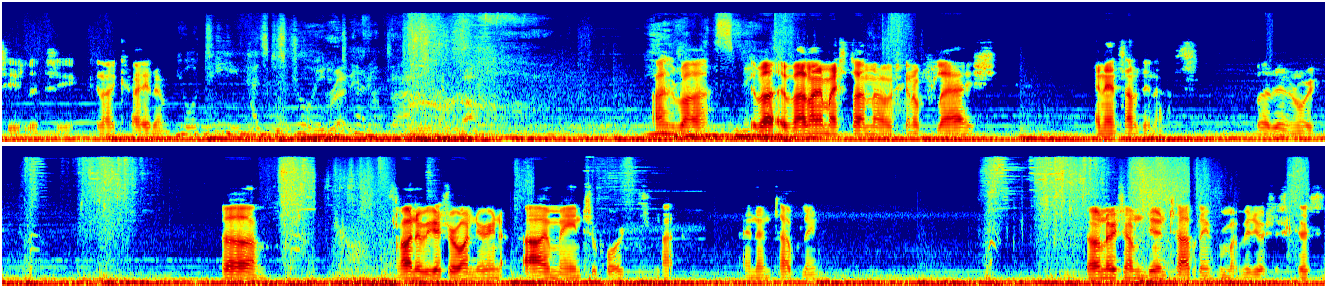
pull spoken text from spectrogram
Let's see, let's see. Can I kite him? Your team has destroyed Ready turret. for I was about, been slain. if I, if I land my stun, I was gonna flash, and then something else, but it didn't work. Um, I don't know if you guys are wondering, I main support, not, and then top lane. The only reason I'm doing top lane for my videos is because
